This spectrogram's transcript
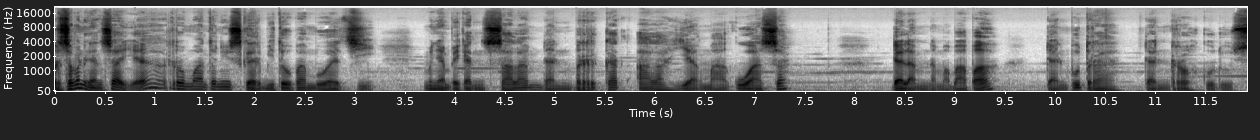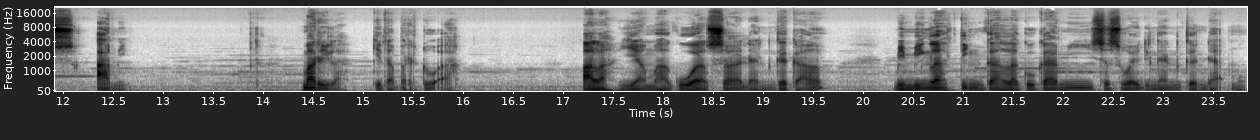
Bersama dengan saya, Romo Antonius Garbito Pambuaji, menyampaikan salam dan berkat Allah yang Maha Kuasa dalam nama Bapa dan Putra dan Roh Kudus. Amin. Marilah kita berdoa. Allah yang Maha Kuasa dan kekal, bimbinglah tingkah laku kami sesuai dengan kehendak-Mu.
